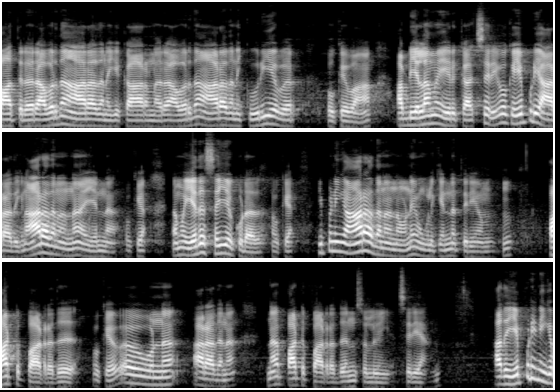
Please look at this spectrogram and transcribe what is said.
பாத்திரர் அவர் தான் ஆராதனைக்கு காரணர் அவர் தான் ஆராதனைக்கு உரியவர் ஓகேவா? அப்படி எல்லாமே இருக்கா? சரி ஓகே எப்படி ஆராதிக்கணும்? ஆராதனைன்னா என்ன? ஓகே நம்ம எதை செய்யக்கூடாது? ஓகே இப்போ நீங்கள் ஆராதனைன்னொடனே உங்களுக்கு என்ன தெரியும்? பாட்டு பாடுறது. ஓகே ஒன்று ஆராதனைனா பாட்டு பாடுறதுன்னு சொல்லுவீங்க. சரியா? அதை எப்படி நீங்க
